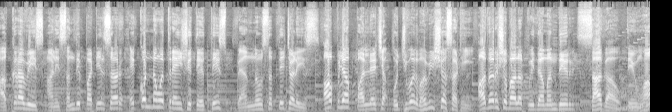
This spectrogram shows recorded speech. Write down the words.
अकरा वीस आणि संदीप पाटील सर एकोणनव्वद त्र्याऐंशी तेहतीस ब्याण्णव सत्तेचाळीस. आपल्या पाल्याच्या उज्ज्वल भविष्यासाठी आदर्श बालक विद्या मंदिर सागाव. तेव्हा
